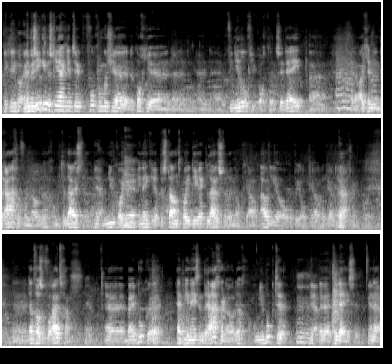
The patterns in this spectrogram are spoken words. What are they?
Ik denk wel In echt de muziekindustrie had je natuurlijk, vroeger moest je, dan kocht je een, een, een vinyl of je kocht een cd. eh, en dan had je een drager voor nodig om te luisteren. Ja. Nu kon je in één keer het bestand kon je direct luisteren op jouw audio, op, je, op, jou, op jouw drager. Eh, dat was een vooruitgang. Eh, bij boeken heb je ineens een drager nodig om je boek te, Mhm. Ja. eh, te lezen. En, nou,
